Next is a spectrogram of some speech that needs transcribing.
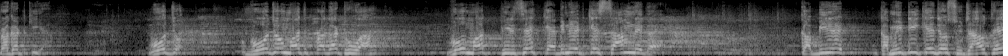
प्रकट किया। वो जो वो जो मत प्रकट हुआ, वो मत फिर से कैबिनेट के सामने गया। कैबिनेट कमेटी के जो सुझाव थे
